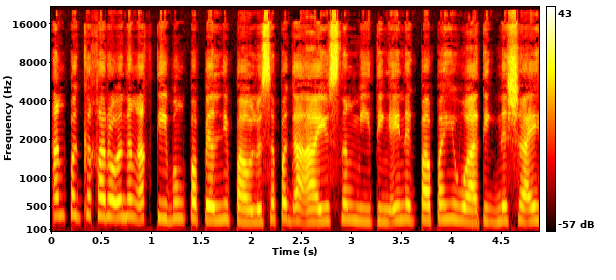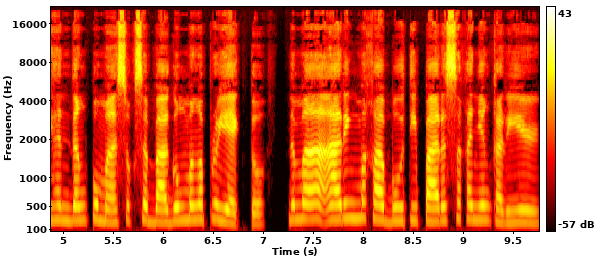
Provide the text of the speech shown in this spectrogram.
Ang pagkakaroon ng aktibong papel ni Paulo sa pag-aayos ng meeting ay nagpapahiwatig na siya ay handang pumasok sa bagong mga proyekto na maaaring makabuti para sa kanyang karir.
